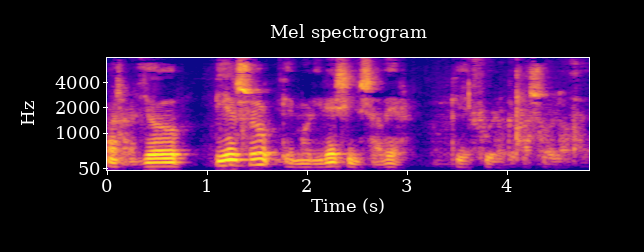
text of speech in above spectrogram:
Vamos a ver, yo pienso que moriré sin saber qué fue lo que pasó el 11 de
